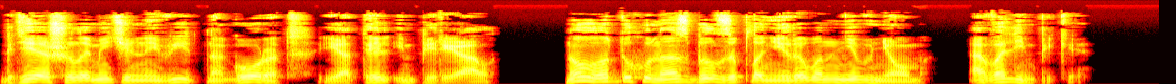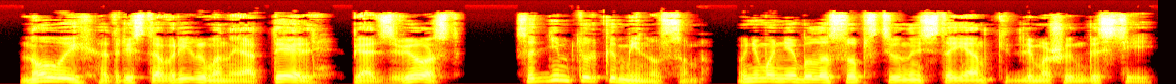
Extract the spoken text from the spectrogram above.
где ошеломительный вид на город и отель «Империал». Но отдых у нас был запланирован не в нем, а в Олимпике. Новый отреставрированный отель «Пять звезд» С одним только минусом. У него не было собственной стоянки для машин гостей.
